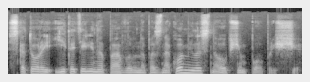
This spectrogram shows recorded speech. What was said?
с которой Екатерина Павловна познакомилась на общем поприще.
